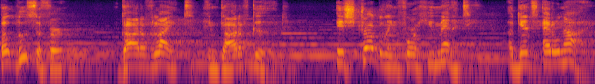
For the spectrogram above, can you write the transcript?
But Lucifer, God of light and God of good, is struggling for humanity against Adonai,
